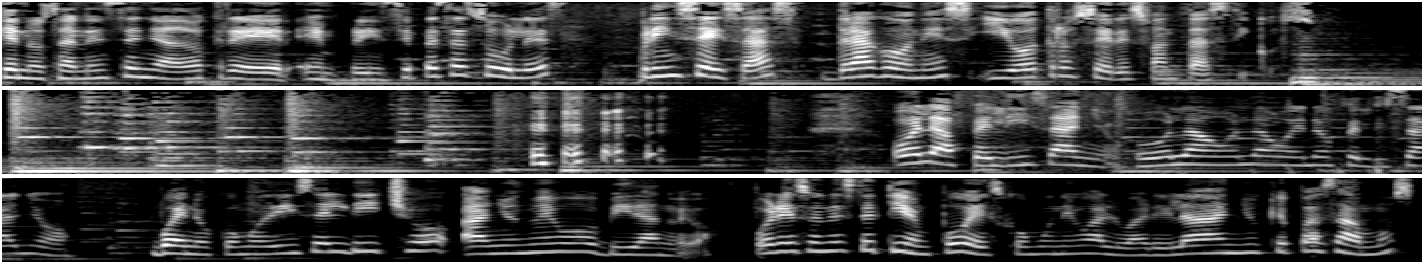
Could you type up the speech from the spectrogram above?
que nos han enseñado a creer en príncipes azules, princesas, dragones y otros seres fantásticos. hola, feliz año. Hola, hola, bueno, feliz año. Bueno, como dice el dicho, año nuevo, vida nueva. Por eso en este tiempo es común evaluar el año que pasamos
